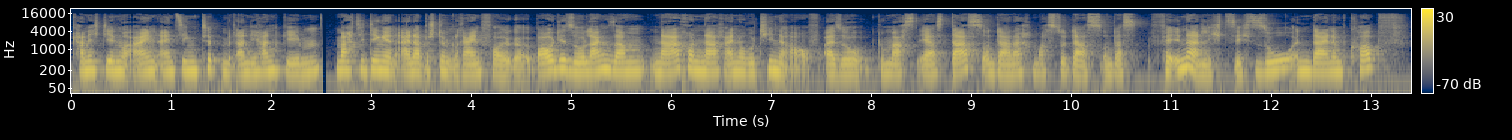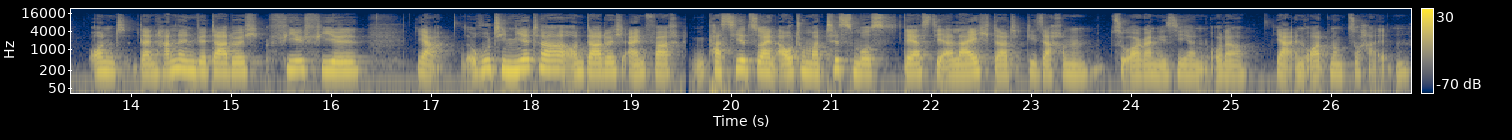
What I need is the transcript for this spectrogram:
kann ich dir nur einen einzigen Tipp mit an die Hand geben. Mach die Dinge in einer bestimmten Reihenfolge. Bau dir so langsam nach und nach eine Routine auf. Also du machst erst das und danach machst du das. Und das verinnerlicht sich so in deinem Kopf und dein Handeln wird dadurch viel, viel ja, routinierter und dadurch einfach passiert so ein Automatismus, der es dir erleichtert, die Sachen zu organisieren oder ja, in Ordnung zu halten.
